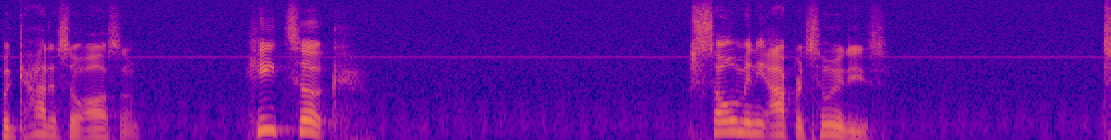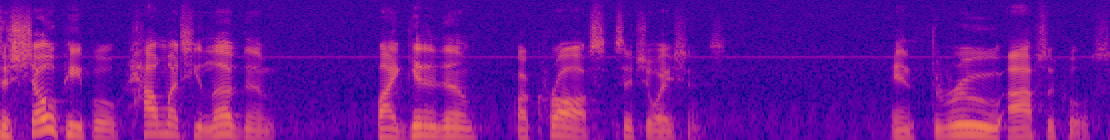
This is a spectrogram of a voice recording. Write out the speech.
But God is so awesome. He took so many opportunities to show people how much He loved them by getting them across situations and through obstacles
